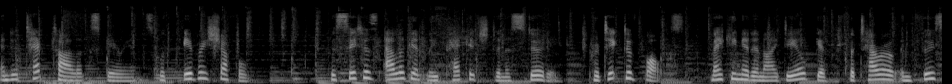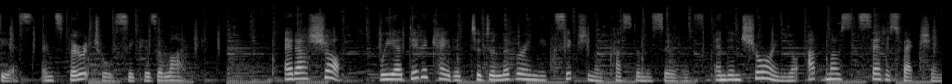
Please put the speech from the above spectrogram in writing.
and a tactile experience with every shuffle. The set is elegantly packaged in a sturdy, protective box, making it an ideal gift for tarot enthusiasts and spiritual seekers alike. At our shop, we are dedicated to delivering exceptional customer service and ensuring your utmost satisfaction.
